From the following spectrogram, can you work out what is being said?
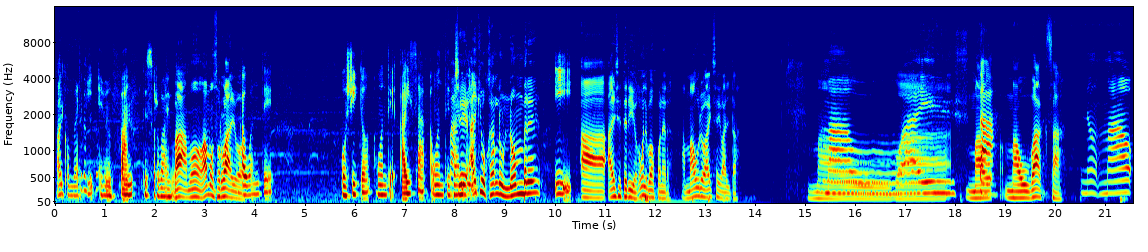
Ay. me convertí en fan de Survivor. Vamos, vamos Survivor. Aguante Pollito, aguante Aiza, aguante Che, hay que buscarle un nombre Y a, a ese trío. ¿Cómo le podemos poner? A Mauro, Aixa y Balta. Mau- Mau-. Maubaxa. No, Mao.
